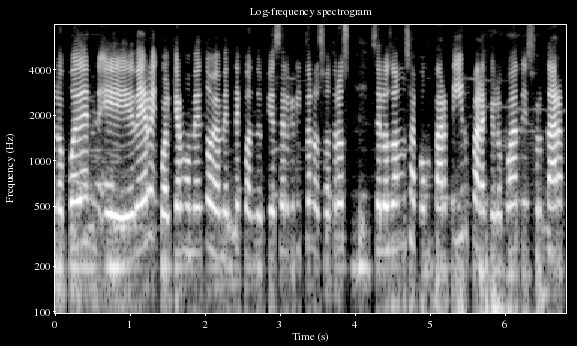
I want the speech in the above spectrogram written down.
lo pueden eh, ver en cualquier momento, obviamente cuando empiece el grito nosotros se los vamos a compartir para que lo puedan disfrutar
